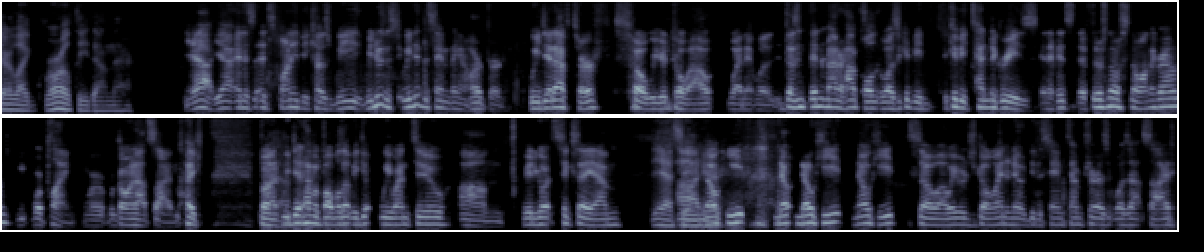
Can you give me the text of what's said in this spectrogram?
they're like royalty down there Yeah, yeah, and it's it's funny because we we do this we did the same thing at Hartford. We did have turf, so we would go out when it was. It doesn't didn't matter how cold it was. It could be it could be ten degrees, and if it's if there's no snow on the ground, we're playing. We're we're going outside. Like, but Yeah. we did have a bubble that we we went to. Um, we had to go at six a.m. yeah Uh, no heat, no no heat, no heat. So uh, we would just go in, and it would be the same temperature as it was outside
